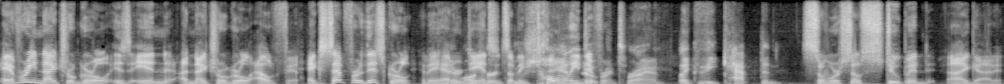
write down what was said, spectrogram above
Every Nitro Girl is in a Nitro Girl outfit, except for this girl. And they had They her want dance in something stand totally out, different. Brian, like the captain. So we're so stupid. I got it.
